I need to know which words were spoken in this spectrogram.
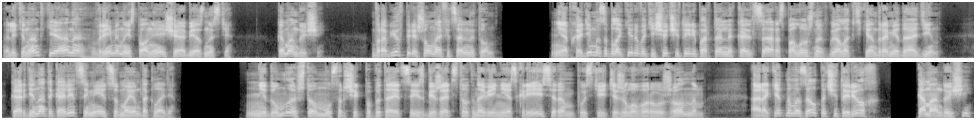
Лейтенант Киана, временно исполняющий обязанности. Командующий. Воробьев перешел на официальный тон. Необходимо заблокировать еще четыре портальных кольца, расположенных в галактике Андромеда-1. Координаты колец имеются в моем докладе. Не думаю, что мусорщик попытается избежать столкновения с крейсером, пусть и тяжело вооруженным, а ракетного залпа четырех. Командующий,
